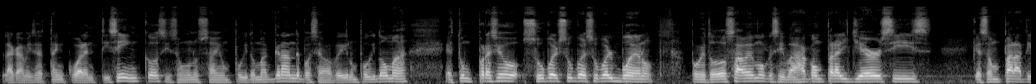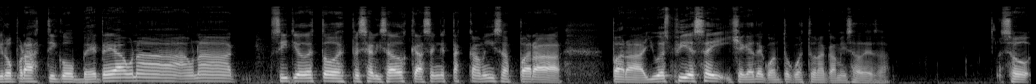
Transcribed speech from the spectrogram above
La camisa está en 45. Si son unos size un poquito más grandes, pues se va a pedir un poquito más. Esto es un precio súper, súper, súper bueno. Porque todos sabemos que si vas a comprar jerseys que son para tiro práctico, vete a una, a una sitio de estos especializados que hacen estas camisas para, para USPSA y chequete cuánto cuesta una camisa de esas. So,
